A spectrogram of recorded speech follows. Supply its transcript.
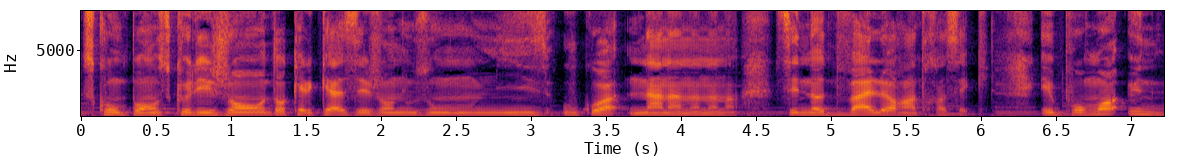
Ce qu'on pense, que les gens, dans quelle case les gens nous ont mise ou quoi. Non, non, non, non, non. C'est notre valeur intrinsèque. Et pour moi, une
